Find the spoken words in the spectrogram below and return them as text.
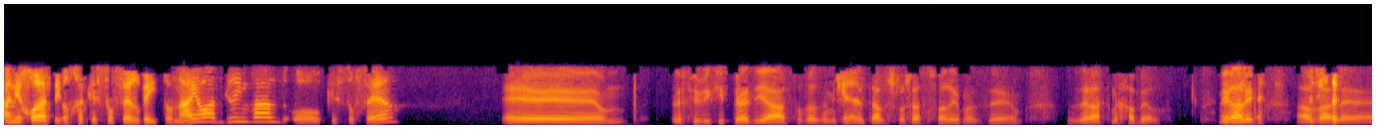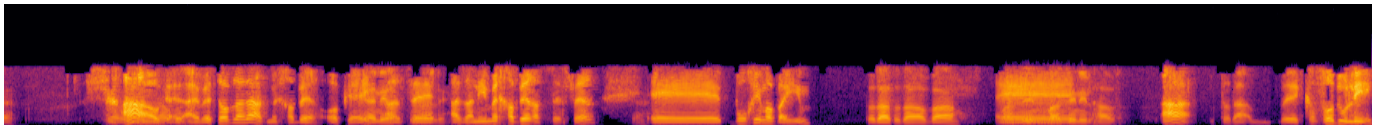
אני יכול להציג אותך כסופר ועיתונאי, אוהד גרינוולד, או כסופר? אה, לפי ויקיפדיה, סופר זה מי כן. שכתב שלושה ספרים, אז אה, זה רק מחבר. נראה לי, אבל... אה, אוקיי, האמת טוב לדעת, מחבר, אוקיי. כן, אז אני מחבר הספר. אה, ברוכים הבאים. תודה, תודה רבה. אה, מאזין נלהב. אה, תודה. אה, כבוד הוא לי.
